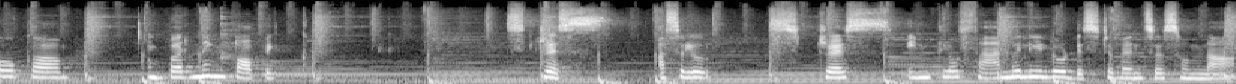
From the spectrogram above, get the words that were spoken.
ఒక బర్నింగ్ టాపిక్ స్ట్రెస్ అసలు స్ట్రెస్ ఇంట్లో ఫ్యామిలీలో డిస్టర్బెన్సెస్ ఉన్నా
